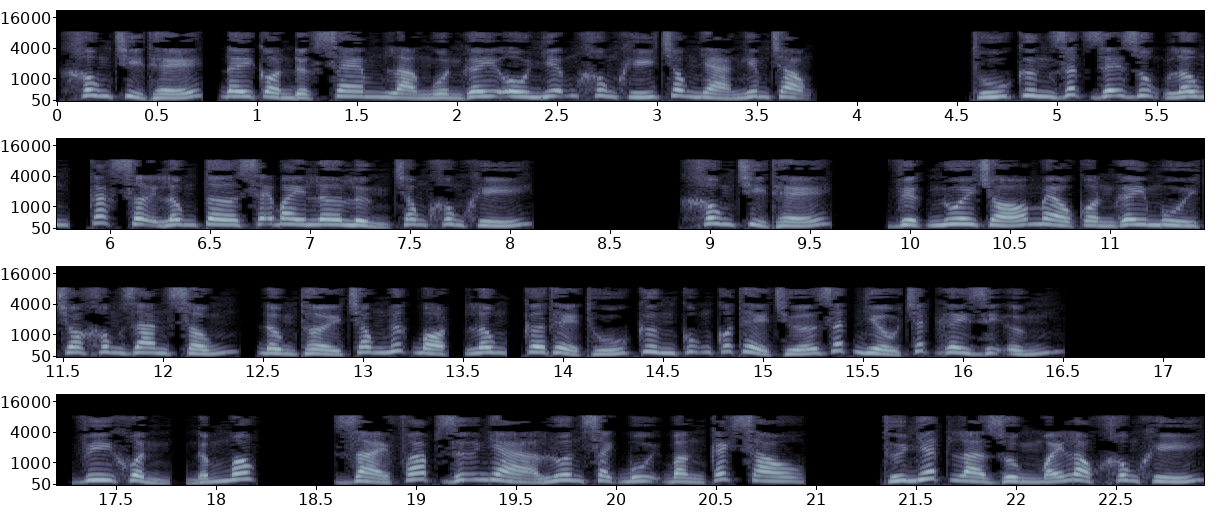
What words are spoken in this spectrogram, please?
Không chỉ thế, đây còn được xem là nguồn gây ô nhiễm không khí trong nhà nghiêm trọng. Thú cưng rất dễ dụng lông, các sợi lông tơ sẽ bay lơ lửng trong không khí. Không chỉ thế, việc nuôi chó mèo còn gây mùi cho không gian sống, đồng thời trong nước bọt, lông, cơ thể thú cưng cũng có thể chứa rất nhiều chất gây dị ứng. Vi khuẩn, nấm mốc, Giải pháp giữ nhà luôn sạch bụi bằng cách sau. Thứ nhất là dùng máy lọc không khí.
